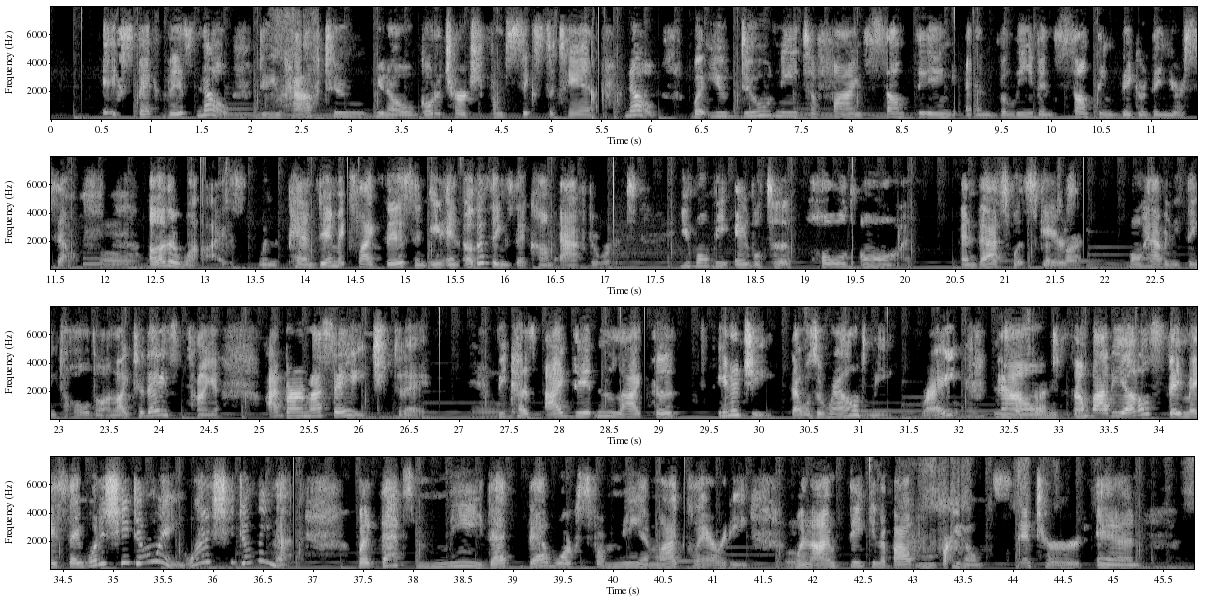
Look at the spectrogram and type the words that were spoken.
expect this? No. Do you have to, you know, go to church from 6 to 10? No. But you do need to find something and believe in something bigger than yourself. Mm. Otherwise, when pandemics like this and and other things that come afterwards, you won't be able to hold on. And that's what scares that's right. me. won't have anything to hold on. Like today's Tanya, I burned my sage today because I didn't like the energy that was around me right? Mm-hmm. now somebody else they may say what is she doing? Why is she doing that? But that's me. That that works for me and my clarity. Mm-hmm. when i'm thinking about you know centered and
